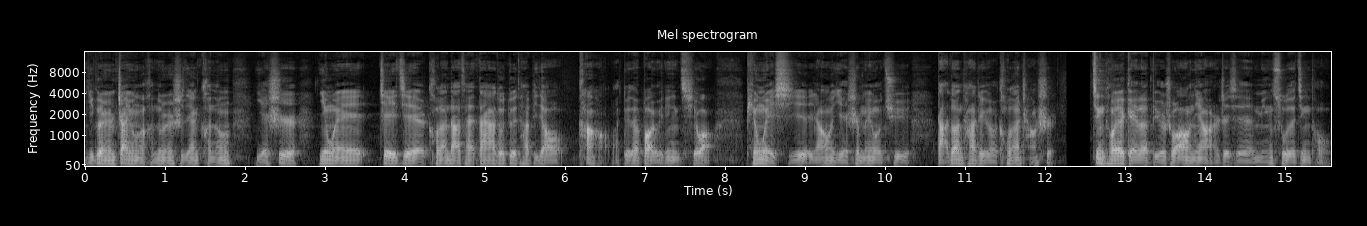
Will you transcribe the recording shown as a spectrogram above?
一个人占用了很多人时间，可能也是因为这一届扣篮大赛大家都对他比较看好吧，对他抱有一定期望，评委席然后也是没有去打断他这个扣篮尝试，镜头也给了比如说奥尼尔这些名宿的镜头，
